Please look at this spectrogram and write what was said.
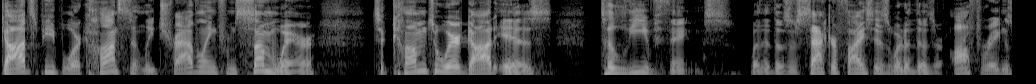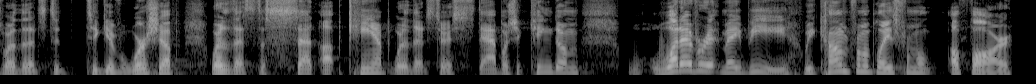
God's people are constantly traveling from somewhere to come to where God is to leave things whether those are sacrifices, whether those are offerings, whether that's to, to give worship, whether that's to set up camp, whether that's to establish a kingdom, whatever it may be, we come from a place from afar,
